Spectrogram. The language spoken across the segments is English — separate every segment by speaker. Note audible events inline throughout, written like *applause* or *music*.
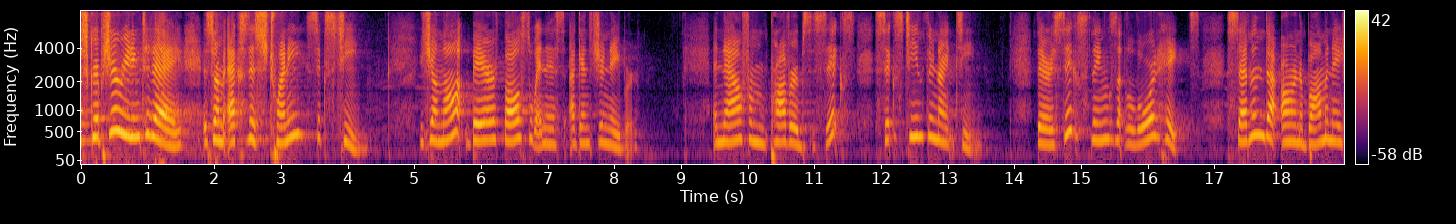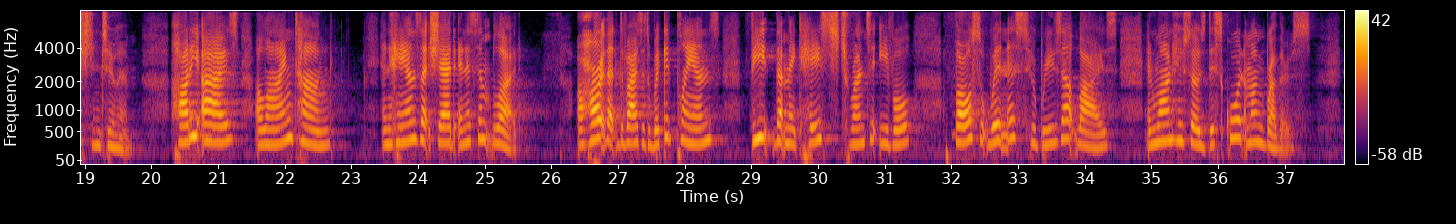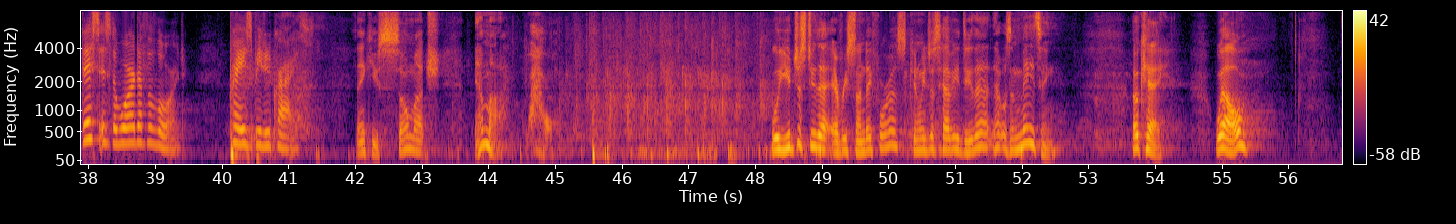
Speaker 1: Our scripture reading today is from Exodus 20:16. You shall not bear false witness against your neighbor. And now from Proverbs 6 16 through 19. There are six things that the Lord hates, seven that are an abomination to him haughty eyes, a lying tongue, and hands that shed innocent blood, a heart that devises wicked plans, feet that make haste to run to evil, false witness who breathes out lies, and one who sows discord among brothers. This is the word of the Lord. Praise be to Christ.
Speaker 2: Thank you so much, Emma. Wow. Will you just do that every Sunday for us? Can we just have you do that? That was amazing. Okay. Well,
